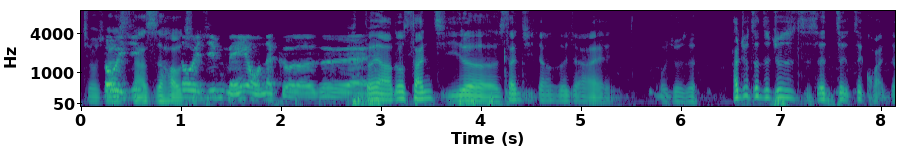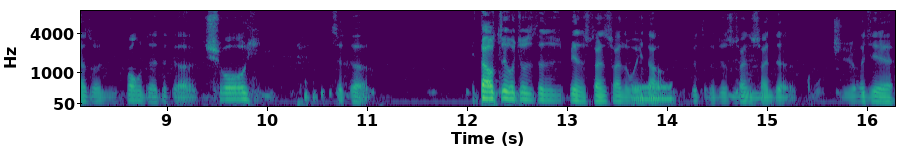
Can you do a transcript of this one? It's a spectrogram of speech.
就算是它是好，都已经没有那个了，对不对？对啊，都三级了，三级这样喝下来，我就是，他就真的就是只剩这这款叫做你蹦的这个 Chohi，这个到最后就是真的是变成酸酸的味道，就整个就是酸酸的果汁，而且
